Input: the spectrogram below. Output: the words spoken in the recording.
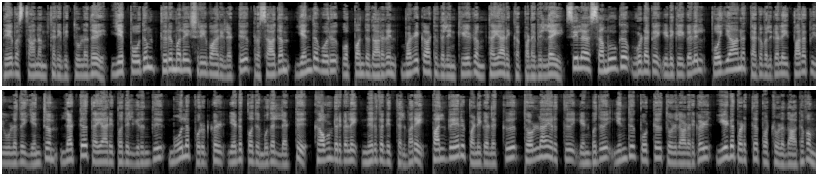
தேவஸ்தானம் தெரிவித்துள்ளது. எப்போதும் திருமலை ஸ்ரீவாரி லட்டு பிரசாதம் எந்த ஒரு ஒப்பந்ததாரரின் வழிகாட்டுதலின் கீழும் தயாரிக்கப்படவில்லை. சில சமூக ஊடக இடுகைகளில் பொய்யான தகவல்களை பரப்பியுள்ளது என்றும் லட்டு தயாரிப்பதில் இருந்து மூலப்பொருட்கள் எடுப்பது முதல் லட்டு கவுண்டர்களை நிர்வகித்தல் வரை பல்வேறு பணிகளுக்கு தொள்ளாயிரத்து எண்பது இந்து பொட்டு தொழிலாளர்கள் ஈடுபடுத்தப்பட்டுள்ளதாகவும்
